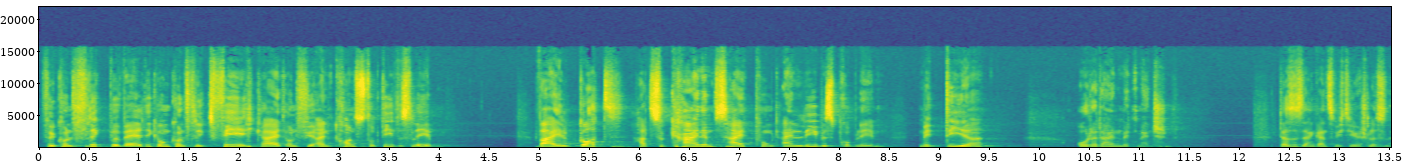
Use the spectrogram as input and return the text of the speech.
für Konfliktbewältigung, Konfliktfähigkeit und für ein konstruktives Leben. Weil Gott hat zu keinem Zeitpunkt ein Liebesproblem mit dir oder deinen Mitmenschen. Das ist ein ganz wichtiger Schlüssel.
